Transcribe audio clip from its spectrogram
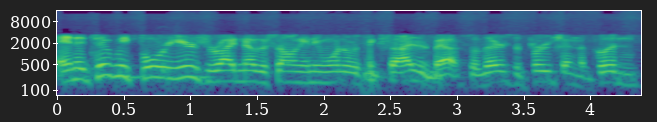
and it took me four years to write another song anyone was excited about. So there's the proof in the pudding.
